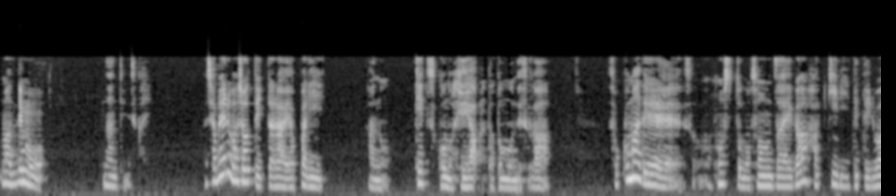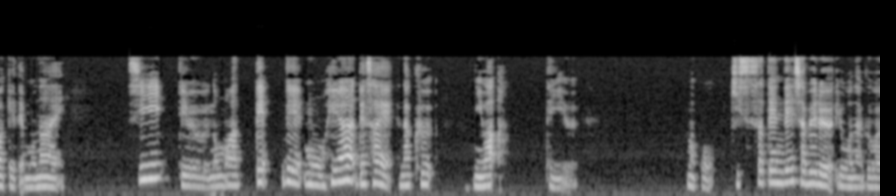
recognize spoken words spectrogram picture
まあでも、なんていうんですかね。喋る場所って言ったら、やっぱり、あの、徹子の部屋だと思うんですが、そこまで、その、ホストの存在がはっきり出てるわけでもないし、っていうのもあって、で、もう部屋でさえなく庭っていう、まあこう、喫茶店で喋るような具合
